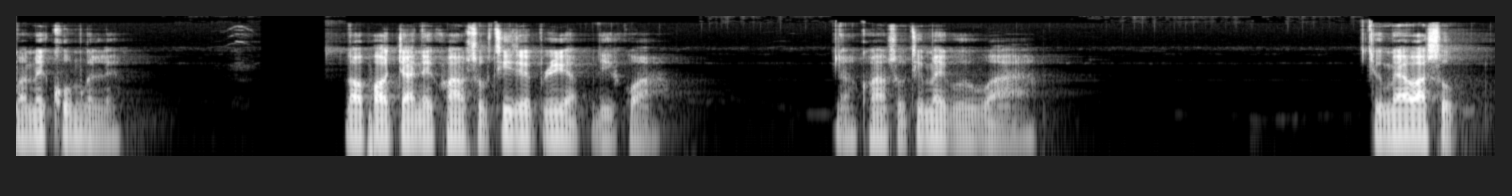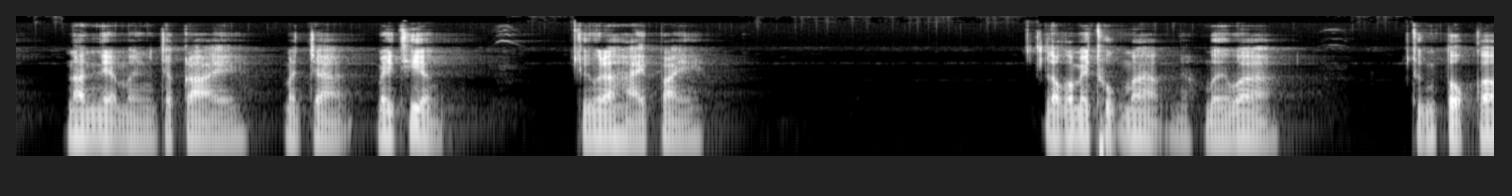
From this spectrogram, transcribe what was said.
มันไม่คุ้มกันเลย เราพอใจในความสุขที่เรียบเรียบดีกว่านะความสุขที่ไม่หวือหวา ถึงแม้ว่าสุขนั้นเนี่ยมันจะกลาย มันจะไม่เที่ยง ถึงเวลาหายไป เราก็ไม่ทุกข์มากนะเหมือนว่าถึงตกก็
